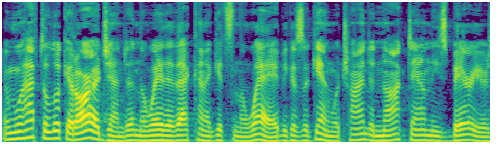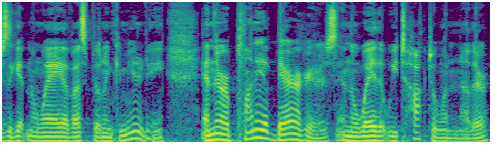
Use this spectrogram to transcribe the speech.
And we'll have to look at our agenda and the way that that kind of gets in the way, because again, we're trying to knock down these barriers that get in the way of us building community. And there are plenty of barriers in the way that we talk to one another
